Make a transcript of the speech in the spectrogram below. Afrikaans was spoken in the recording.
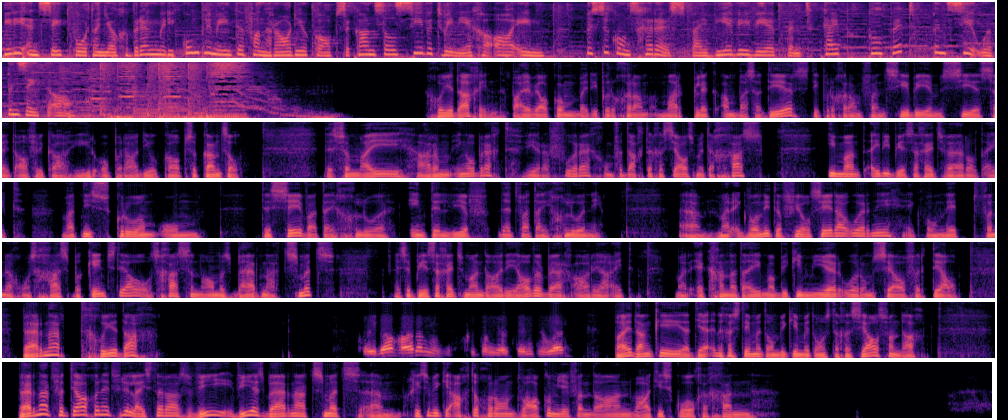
Hierdie inset word aan jou gebring met die komplimente van Radio Kaapse Kansel 729 AM. Besoek ons gerus by www.cape pulpit.co.za. Goeiedag en baie welkom by die program Markplek Ambassadeurs, die program van CBC Suid-Afrika hier op Radio Kaapse Kansel. Dis vir my Harm Engelbrecht weer 'n voorreg om vandag te gesels met 'n gas, iemand uit die besigheidswêreld uit wat nie skroom om te sê wat hy glo en te leef dit wat hy glo nie. Ehm um, maar ek wil nie te veel sê daaroor nie. Ek wil net vinnig ons gas bekendstel. Ons gas se naam is Bernard Smits. Hy's 'n besigheidsman daar in die Helderberg area uit, maar ek gaan dat hy maar bietjie meer oor homself vertel. Bernard, goeiedag. Goeiedag Adam, goed om jou stem te hoor. Baie dankie dat jy ingestem het om bietjie met ons te gesels vandag. Bernard, vertel gou net vir die luisteraars wie wie is Bernard Smits? Ehm um, gee so 'n bietjie agtergrond, waar kom jy vandaan? Waar het jy skool gegaan?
